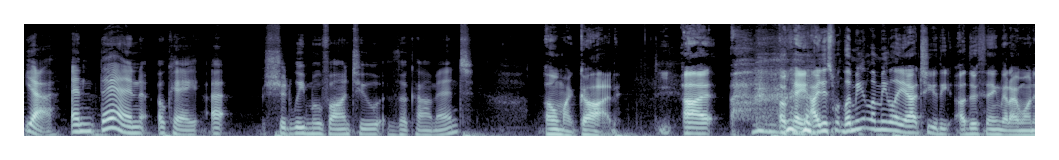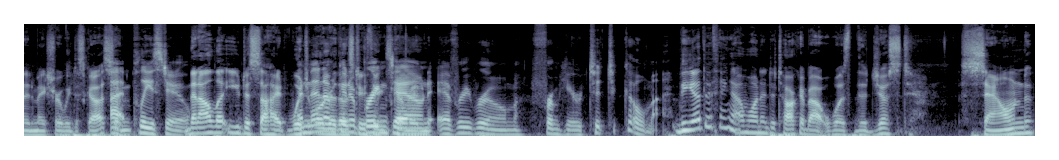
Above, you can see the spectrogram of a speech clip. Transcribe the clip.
Yeah, and then okay, uh, should we move on to the comment? Oh my god. Uh, okay, I just let me let me lay out to you the other thing that I wanted to make sure we discuss, Uh, please do. then I'll let you decide which and then order I'm those going to two bring things come down in. every room from here to Tacoma. The other thing I wanted to talk about was the just sound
